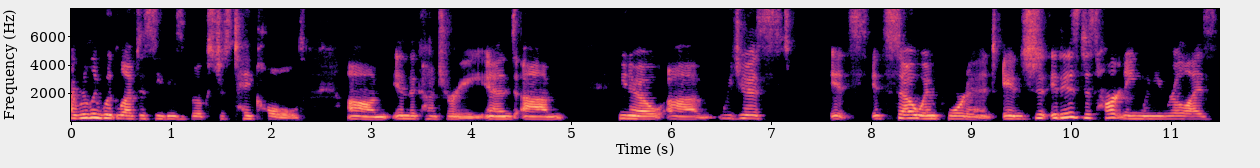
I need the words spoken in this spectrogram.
I really would love to see these books just take hold um, in the country. And um, you know, um, we just it's it's so important, and it is disheartening when you realize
